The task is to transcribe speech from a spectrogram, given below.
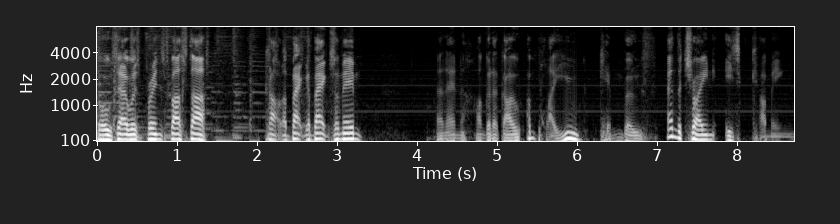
course, there was Prince Buster. Cut couple of back-to-backs on him. And then I'm going to go and play you Ken Boothe. And the train is coming.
